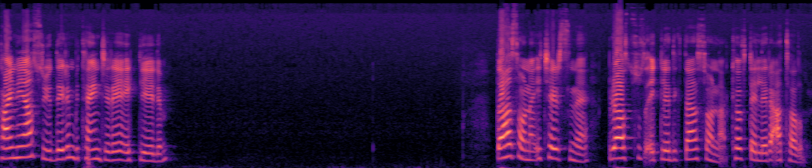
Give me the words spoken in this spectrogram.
Kaynayan suyu derin bir tencereye ekleyelim. Daha sonra içerisine biraz tuz ekledikten sonra köfteleri atalım.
